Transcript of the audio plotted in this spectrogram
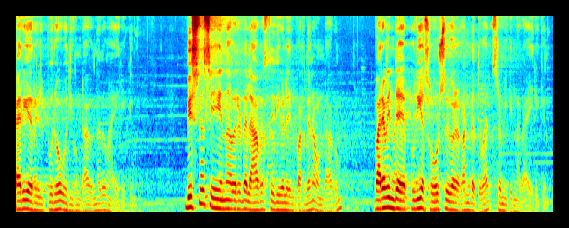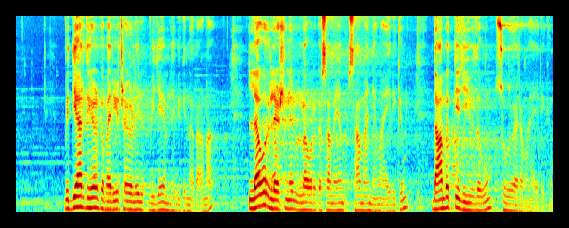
കരിയറിൽ പുരോഗതി ഉണ്ടാകുന്നതുമായിരിക്കും. ബിസിനസ് ചെയ്യുന്നവരുടെ ലാഭസ്ഥിതികളിൽ വർധന ഉണ്ടാകും. വരവിന്റെ പുതിയ സോഴ്സുകൾ കണ്ടെത്തുവാൻ ശ്രമിക്കുന്നതായിരിക്കും. വിദ്യാർത്ഥികൾക്ക് പരീക്ഷകളിൽ വിജയം ലഭിക്കുന്നതാണ്. ലവ് റിലേഷനിലുള്ളവർക്ക് സമയം സാമാന്യമായിരിക്കും. ദാമ്പത്യ ജീവിതവും സുഖകരമായിരിക്കും.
